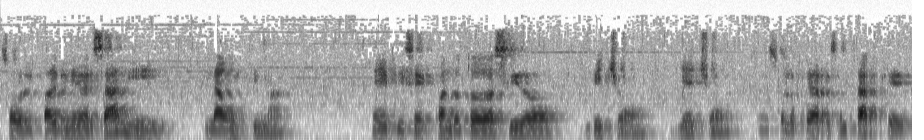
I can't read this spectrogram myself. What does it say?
sobre el Padre Universal y la última eh, dice, cuando todo ha sido dicho y hecho, eh, solo queda resaltar que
